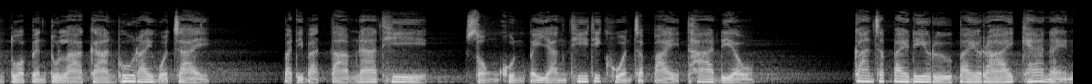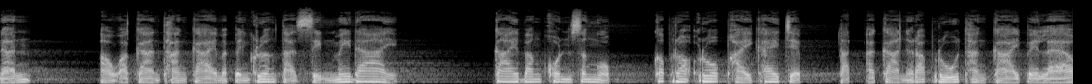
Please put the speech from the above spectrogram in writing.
ำตัวเป็นตุลาการผู้ไร้หัวใจ ปฏิบัติตามหน้าที่ ส่งคุณไปยังที่ที่ควรจะไปท่าเดียว การจะไปดีหรือไปร้ายแค่ไหนนั้น เอาอาการทางกายมาเป็นเครื่องตัดสินไม่ได้ กายบางคนสงบก็เพราะโรคภัยไข้เจ็บ ตัดอาการรับรู้ทางกายไปแล้ว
